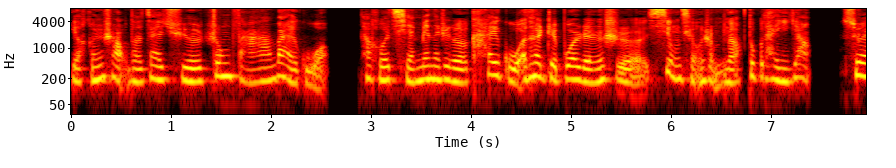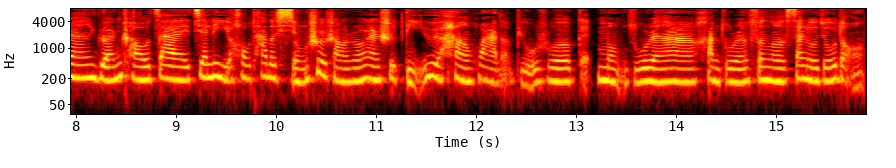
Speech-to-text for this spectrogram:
也很少的再去征伐外国。他和前面的这个开国的这波人是性情什么的都不太一样。虽然元朝在建立以后，它的形式上仍然是抵御汉化的，比如说给蒙族人啊、汉族人分了三六九等。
